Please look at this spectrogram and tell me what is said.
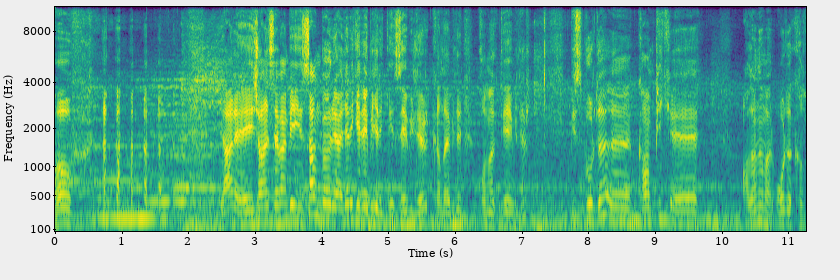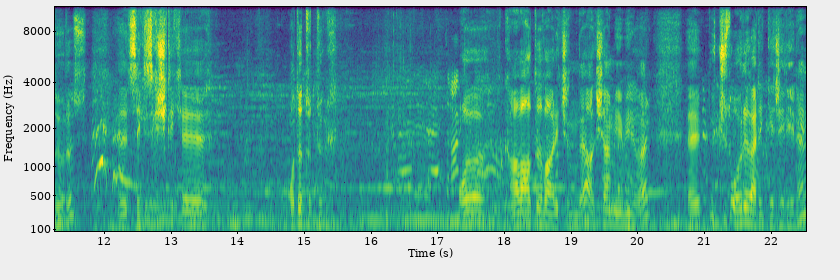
Of. yani heyecan seven bir insan böyle yerlere gelebilir, gezebilir, kalabilir, konaklayabilir. Biz burada e, kampik e, alanı var. Orada kalıyoruz. E, 8 kişilik e, oda tuttuk. O kahvaltı var içinde, akşam yemeği var. E, 300 euro verdik geceliğine.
